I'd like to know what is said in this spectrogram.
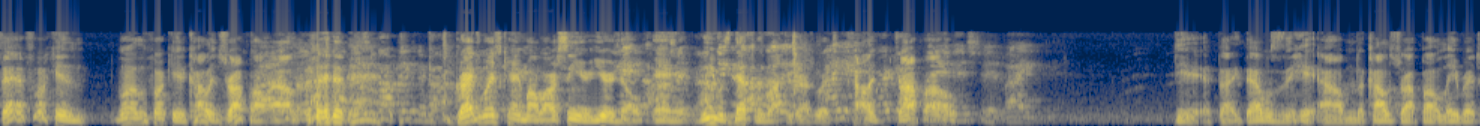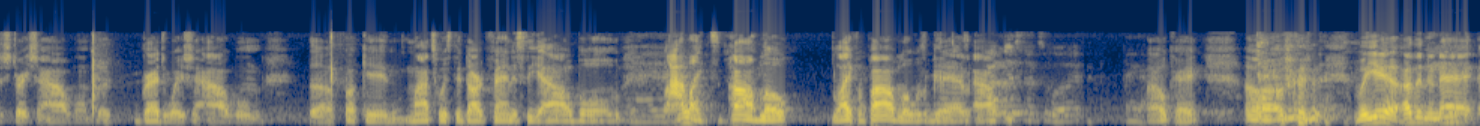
That fucking motherfucking college dropout album. graduation came out our senior year though, and we was definitely rocking graduation. College dropout. Yeah, like that was a hit album. The college dropout, late registration album, the graduation album, the fucking My Twisted Dark Fantasy album. I liked Pablo. Life of Pablo was a good ass album. Okay. Um, but yeah, other than that,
